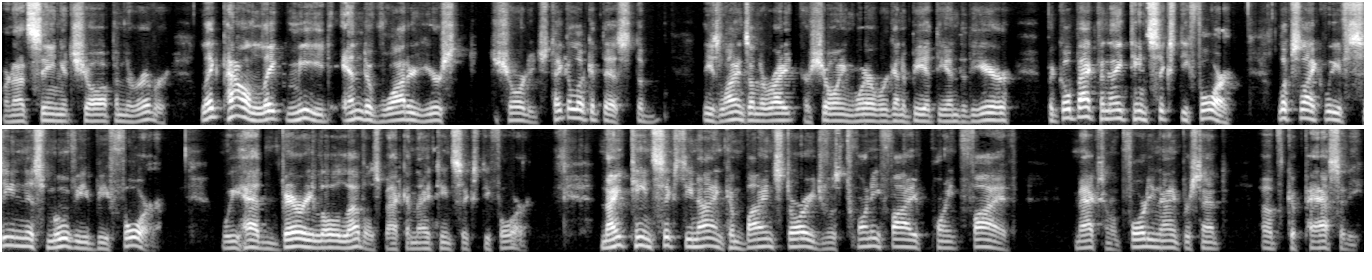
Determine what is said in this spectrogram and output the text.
We're not seeing it show up in the river. Lake Powell and Lake Mead, end of water year shortage. Take a look at this. The These lines on the right are showing where we're going to be at the end of the year. But go back to 1964. Looks like we've seen this movie before. We had very low levels back in 1964. 1969 combined storage was 25.5 maximum, 49% of capacity.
